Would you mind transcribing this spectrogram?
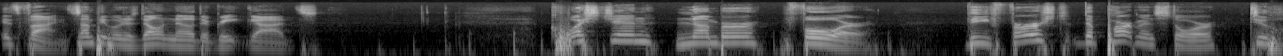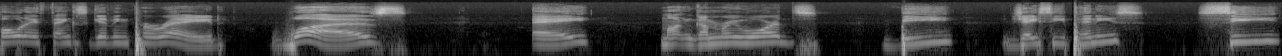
It's fine. Some people just don't know the Greek gods. Question number four. The first department store to hold a Thanksgiving parade was A. Montgomery Wards, B. J.C. Penney's, C.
